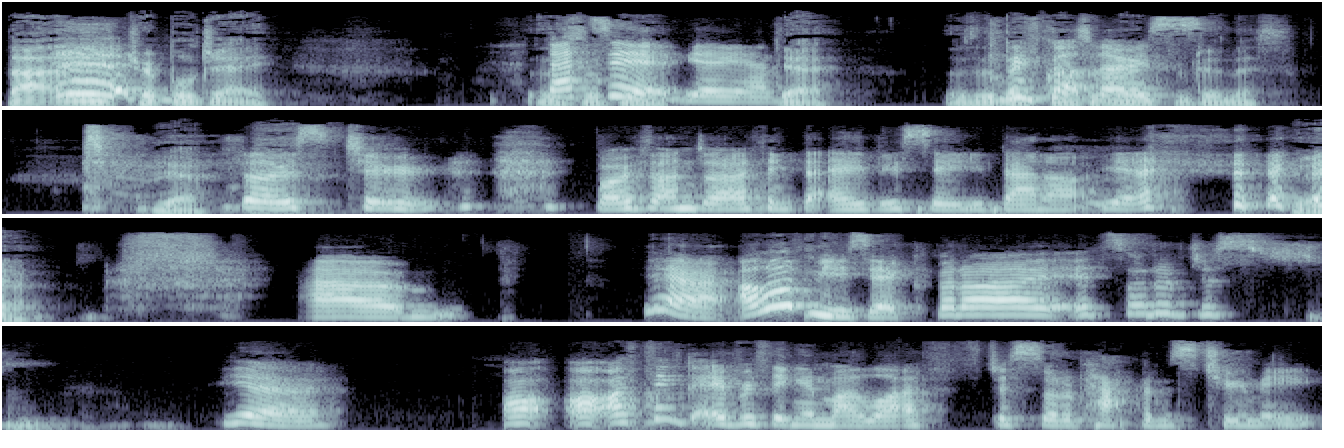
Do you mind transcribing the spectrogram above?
That and Triple J. Those that's it. Yeah, yeah. Yeah, those are the We've got those. from doing this. Yeah, Those two, both under I think the ABC banner. Yeah. yeah. um yeah i love music but i it's sort of just yeah i, I I think everything in my life just sort of happens to me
